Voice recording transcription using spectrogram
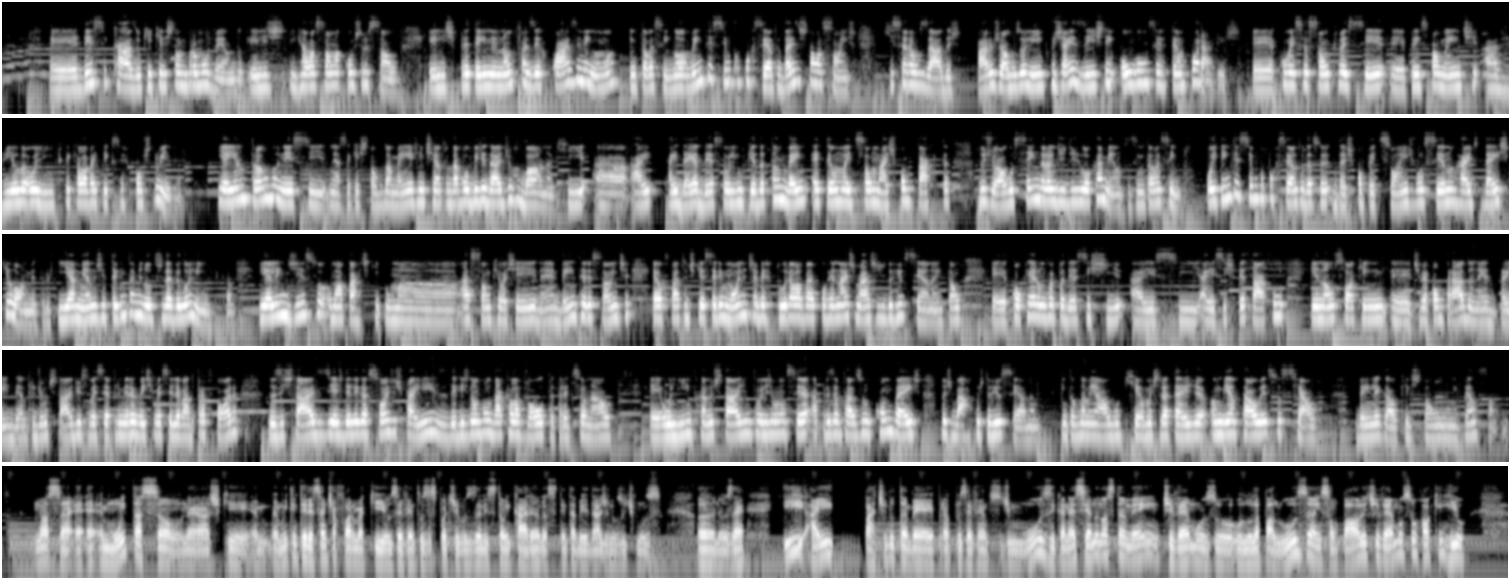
É, nesse caso, o que, que eles estão promovendo? Eles, em relação à construção, eles pretendem não fazer quase nenhuma. Então, assim, 95% das instalações que serão usadas para os Jogos Olímpicos já existem ou vão ser temporárias, é, com exceção que vai ser é, principalmente a Vila Olímpica que ela vai ter que ser construída. E aí, entrando nesse, nessa questão também, a gente entra da mobilidade urbana, que a, a, a ideia dessa Olimpíada também é ter uma edição mais compacta dos jogos, sem grandes deslocamentos. Então, assim, 85% das, competições vão ser no raio de 10 quilômetros e a menos de 30 minutos da Vila Olímpica. E além disso, uma parte que uma ação que eu achei né, bem interessante é o fato de que a cerimônia de abertura ela vai ocorrer nas margens do Rio Sena. Então, é, qualquer um vai poder assistir a esse, a esse espetáculo e não só quem é, tiver comprado né, para ir dentro de um estádio. Isso vai ser a primeira vez que vai ser levado para fora dos estádios e as delegações dos países eles não vão dar aquela volta tradicional é, olímpica no estádio, então eles vão ser apresentados no convés nos barcos do Rio Sena. Então também é algo que é uma estratégia ambiental e social bem legal que eles estão pensando. Nossa, é, é, é, muita ação, né? Acho que é, é, muito interessante a forma que os eventos esportivos eles estão encarando a sustentabilidade nos últimos anos, né? E aí partindo também aí para os eventos de música, né? Esse ano nós também tivemos o, o Lula Palusa em São Paulo e tivemos o Rock in Rio.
